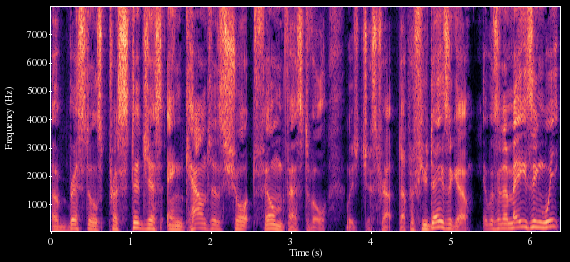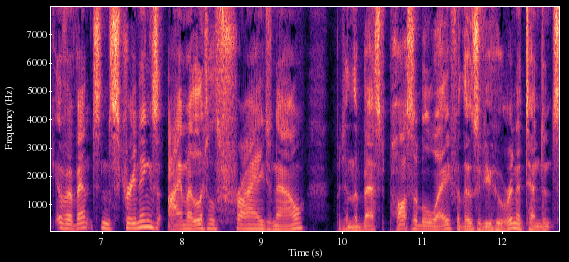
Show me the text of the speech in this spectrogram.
of Bristol's prestigious Encounters Short Film Festival, which just wrapped up a few days ago. It was an amazing week of events and screenings. I'm a little fried now, but in the best possible way for those of you who were in attendance.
